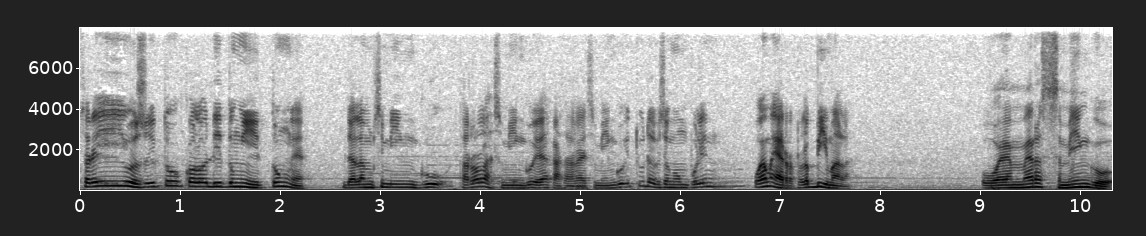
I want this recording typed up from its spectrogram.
Serius itu kalau dihitung-hitung ya dalam seminggu, taruhlah seminggu ya kasarnya seminggu itu udah bisa ngumpulin UMR lebih malah. UMR seminggu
